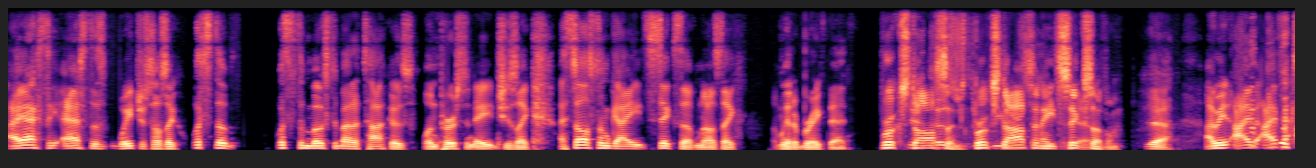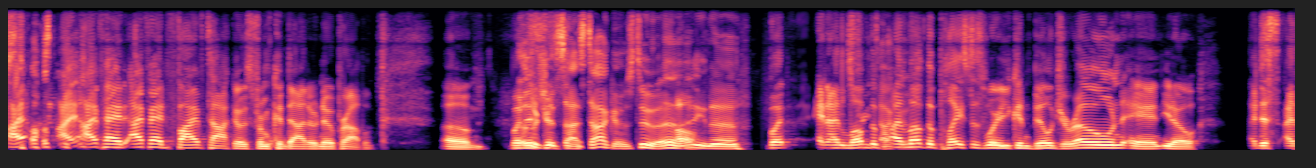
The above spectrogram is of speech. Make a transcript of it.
I actually asked the waitress. I was like, "What's the what's the most amount of tacos one person ate?" And she's like, "I saw some guy eat six of them." And I was like, "I'm going to break that." Brooks Dude, those Dawson. Brooks Dawson ate six Yeah. of them. Yeah, I mean, I've I've I, I've had I've had five tacos from Condado, no problem. Um, but Those are good sized tacos too. Oh. I mean, uh, but and I love the I love the places where you can build your own, and you know, I just I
